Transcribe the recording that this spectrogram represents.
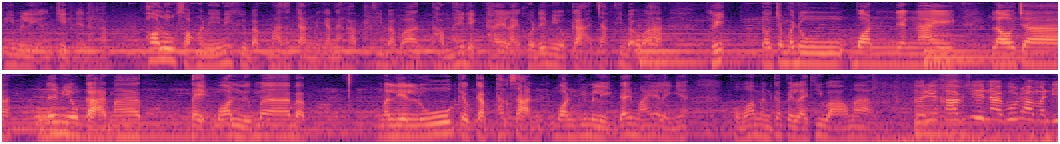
พรีเมียร์ลีกอังกฤษเนี่ยนะครับพ่อลูกสองคนนี้นี่คือแบบมหัศจรรย์เหมือนกันนะครับที่แบบว่าทำให้เด็กไทยหลายคนได้มีโอกาสจากที่แบบว่าเฮ้ยเราจะมาดูบอลยังไง เราจะได้มีโอกาสมาเตะบอลหรือมาแบบมาเรียนรู้เกี่ยวกับทักษะบอลพรีเมียร์ลีกได้ไหมอะไรเงี้ยผมว่ามันก็เป็นอะไรที่ว้าวมาก สวัสดีครับ ชื่อนายภูมิธรรมมันดี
